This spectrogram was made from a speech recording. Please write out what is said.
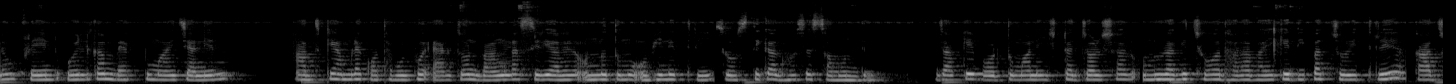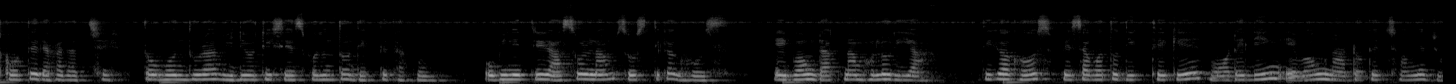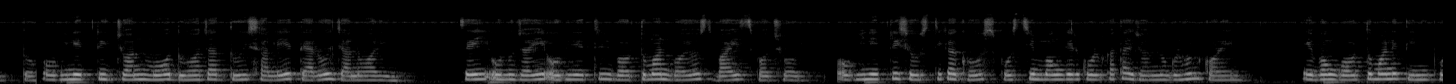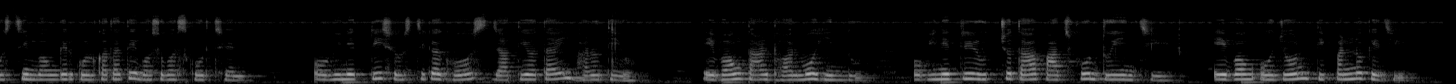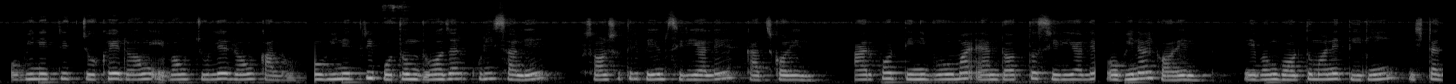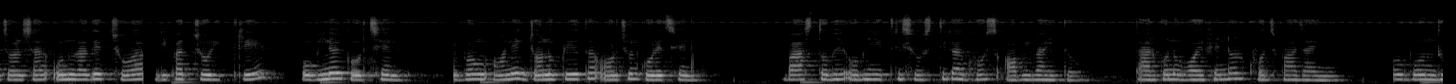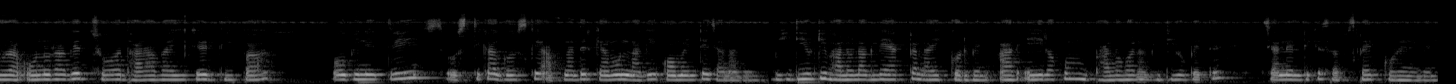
Hello friend, welcome back to my channel. আজকে আমরা কথা বলব একজন বাংলা সিরিয়ালের অন্যতম অভিনেত্রী স্বস্তিকা ঘোষের সম্বন্ধে, যাকে বর্তমানে স্টার জলসার অনুরাগী ছোঁয়া ধারাবাহিকে দীপার চরিত্রে কাজ করতে দেখা যাচ্ছে। তো বন্ধুরা, ভিডিওটি শেষ পর্যন্ত দেখতে থাকুন। অভিনেত্রীর আসল নাম স্বস্তিকা ঘোষ এবং ডাকনাম হলো রিয়া। স্বস্তিকা ঘোষ পেশাগত দিক থেকে মডেলিং এবং নাটকের সঙ্গে যুক্ত। অভিনেত্রীর জন্ম দু দুই সালে তেরোই জানুয়ারি। সেই অনুযায়ী অভিনেত্রীর বর্তমান বয়স বাইশ বছর। অভিনেত্রী স্বস্তিকা ঘোষ পশ্চিমবঙ্গের কলকাতায় জন্মগ্রহণ করেন এবং বর্তমানে তিনি পশ্চিমবঙ্গের কলকাতাতে বসবাস করছেন। অভিনেত্রী স্বস্তিকা ঘোষ জাতীয়তায় ভারতীয় এবং তার ধর্ম হিন্দু। অভিনেত্রীর উচ্চতা পাঁচ ফুট দুই ইঞ্চি এবং ওজন তিপ্পান্ন কেজি। অভিনেত্রীর চোখের রং এবং চুলের রং কালো। অভিনেত্রী প্রথম দু কুড়ি সালে সরস্বতীর প্রেম সিরিয়ালে কাজ করেন। তারপর তিনি বৌমা অ্যান্ড দত্ত সিরিয়ালে অভিনয় করেন এবং বর্তমানে তিনি স্টার জলসার অনুরাগের ছোঁয়া দীপার চরিত্রে অভিনয় করছেন এবং অনেক জনপ্রিয়তা অর্জন করেছেন। বাস্তবে অভিনেত্রী স্বস্তিকা ঘোষ অবিবাহিত। তার কোনো বয়ফ্রেন্ডর খোঁজ পাওয়া যায়নি। ও বন্ধুরা অনুরাগের ছোঁয়া ধারাবাহিকের দীপা। অভিনেত্রী স্বস্তিকা ঘোষকে আপনাদের কেমন লাগে কমেন্টে জানাবেন। ভিডিওটি ভালো লাগলে একটা লাইক করবেন আর এই রকম ভালো ভালো ভিডিও পেতে চ্যানেলটিকে সাবস্ক্রাইব করে নেবেন।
